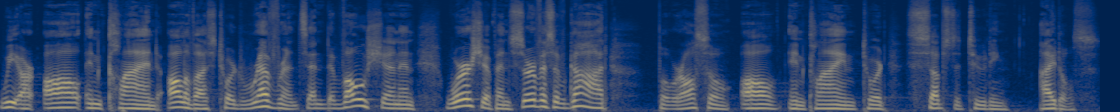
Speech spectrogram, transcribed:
We are all inclined, all of us, toward reverence and devotion and worship and service of God, but we're also all inclined toward substituting idols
